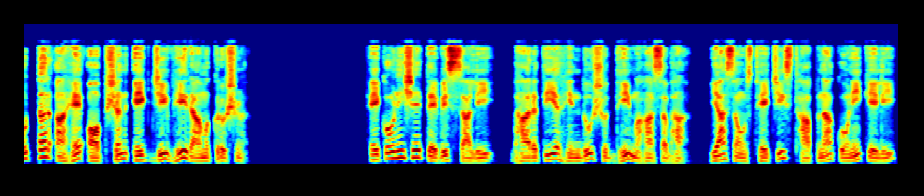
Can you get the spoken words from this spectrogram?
उत्तर आहे ऑप्शन एक जी व्ही रामकृष्ण. एकोणीसशे तेवीस साली भारतीय हिंदू शुद्धी महासभा या संस्थेची स्थापना कोणी केली?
